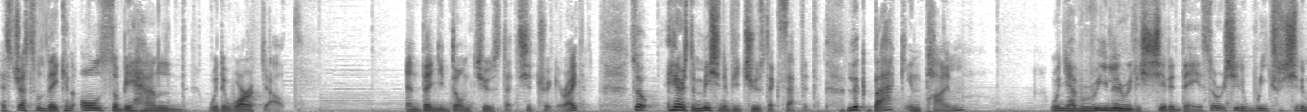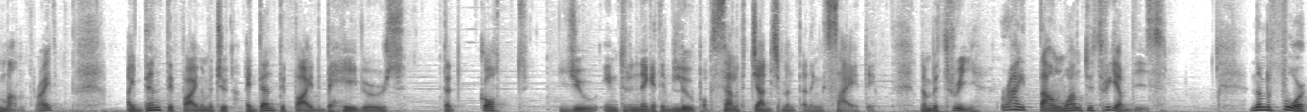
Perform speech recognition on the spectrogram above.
a stressful day can also be handled with a workout and then you don't choose that shit trigger, right? So here's the mission if you choose to accept it. Look back in time when you have really, really shitty days or shitty weeks or shitty month, right? Identify, number two, identify the behaviors that got you into the negative loop of self judgment and anxiety. Number three, write down one to three of these. Number four,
